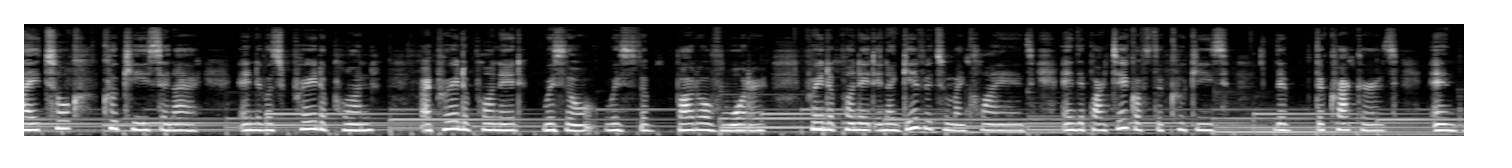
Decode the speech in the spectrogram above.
I took cookies and I and it was prayed upon. I prayed upon it with the with the bottle of water, prayed upon it, and I gave it to my clients, and they partake of the cookies, the the crackers, and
